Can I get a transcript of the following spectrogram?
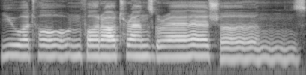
you atone for our transgressions.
